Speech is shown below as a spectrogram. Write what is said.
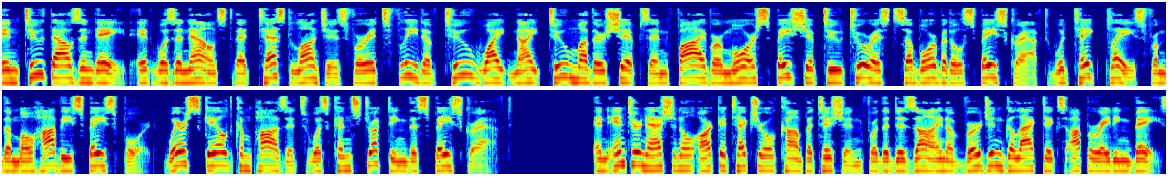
In 2008 it was announced that test launches for its fleet of two White Knight 2 mother ships and five or more Spaceship Two tourist suborbital spacecraft would take place from the Mojave Spaceport, where Scaled Composites was constructing the spacecraft. An international architectural competition for the design of Virgin Galactic's operating base,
